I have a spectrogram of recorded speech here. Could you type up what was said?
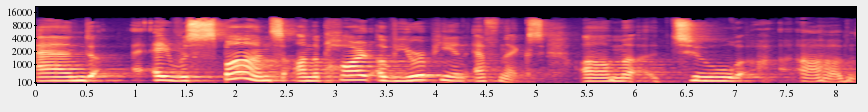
and a response on the part of European ethnics um, to. Um,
